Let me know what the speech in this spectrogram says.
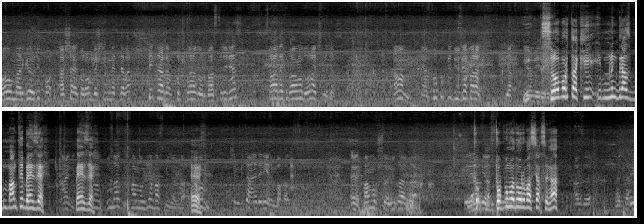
Balonları gördük. O aşağı yukarı 15-20 metre var. Tekrardan topuklara doğru bastıracağız. Sağdaki balona doğru açılacağız. Tamam mı? Yani topuk ve düz yaparak ya, yön veriyoruz. snowboard'dakinin biraz mantığı benzer. Aynen. benzer. Bunda parmak ucuna basmayacağız daha. Evet. Tamam mı? Şimdi bir tane deneyelim bakalım. Evet parmak uçları yukarıda. Yaslanıyoruz. Topuna doğru basacaksın ha. Hazır. 3,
